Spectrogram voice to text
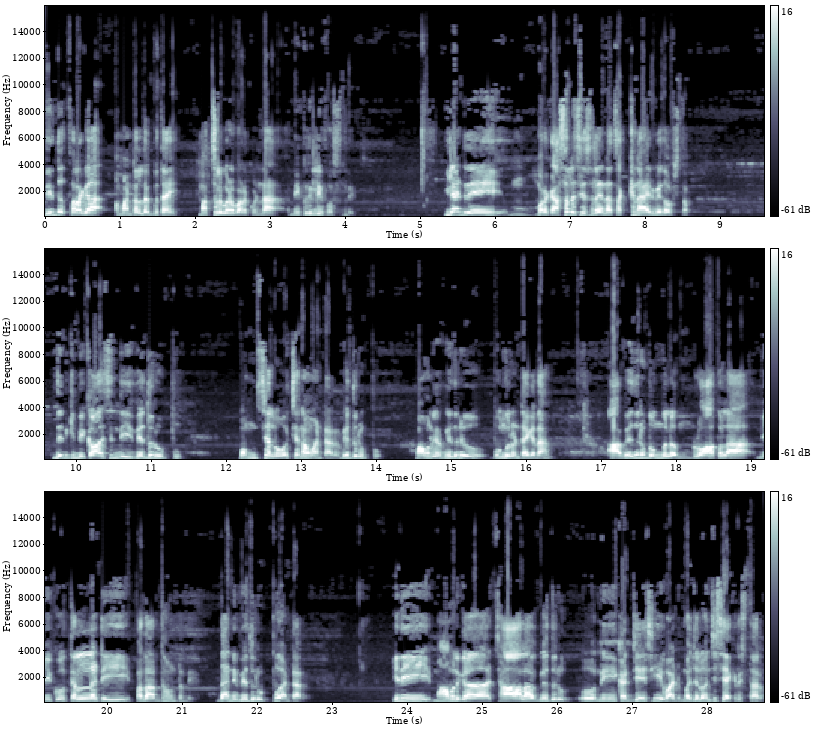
దీంతో త్వరగా మంటలు తగ్గుతాయి. మచ్చలు కూడా పడకుండా మీకు రిలీఫ్ వస్తుంది. ఇలాంటిది మరొక అసలు సిసలైన చక్కని ఆయుర్వేద ఔషధం. దీనికి మీకు కావాల్సింది వెదురు ఉప్పు వంశలోచనం అంటారు. వెదురు ఉప్పు మామూలుగా వెదురు బొంగులు ఉంటాయి కదా ఆ వెదురు బొంగుల లోపల మీకు తెల్లటి పదార్థం ఉంటుంది. దాన్ని వెదురుప్పు అంటారు. ఇది మామూలుగా చాలా వెదురుని కట్ చేసి వాటి మధ్యలోంచి సేకరిస్తారు.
